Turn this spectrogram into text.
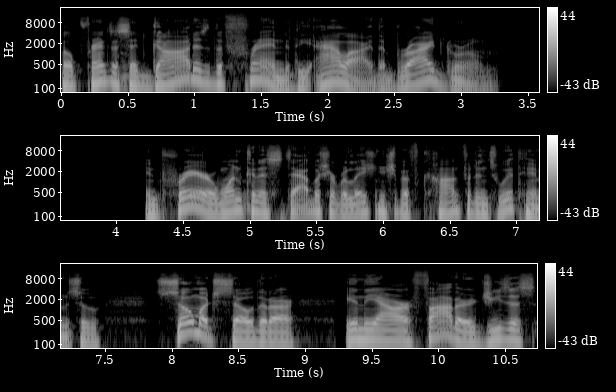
Pope Francis said, God is the friend, the ally, the bridegroom. In prayer, one can establish a relationship of confidence with him. So, so much so that our, in the Our Father, Jesus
